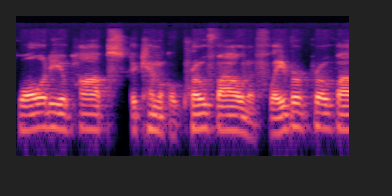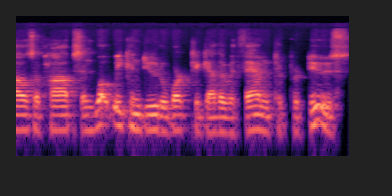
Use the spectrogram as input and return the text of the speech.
quality of hops, the chemical profile and the flavor profiles of hops, and what we can do to work together with them to produce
